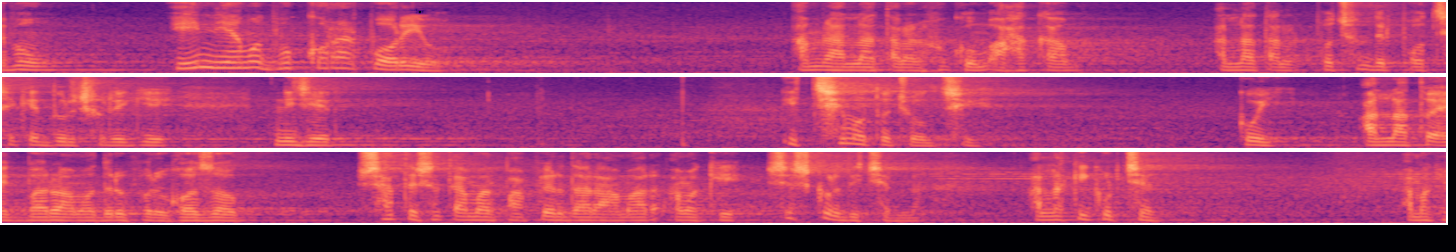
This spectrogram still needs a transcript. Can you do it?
এবং এই নিয়ামত ভোগ করার পরেও আমরা আল্লাহ তালার হুকুম, আহকাম, আল্লাহ তালার পছন্দের পথ থেকে দূর সরে গিয়ে নিজের ইচ্ছে মতো চলছি। কই, আল্লাহ তো একবারও আমাদের উপরে গজব, সাথে সাথে আমার পাপের দ্বারা আমার, আমাকে শেষ করে দিচ্ছেন না। আল্লাহ কি করছেন? আমাকে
